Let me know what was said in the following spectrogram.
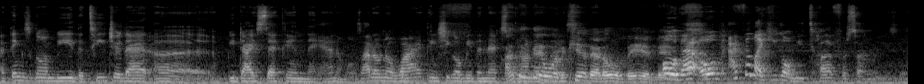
I think it's gonna be the teacher that uh, be dissecting the animals. I don't know why. I think she gonna be the next one. I think they want to kill that old man. There. Oh, that old. I feel like he gonna be tough for some reason.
